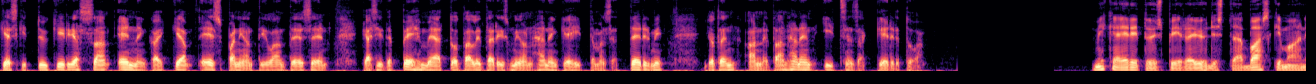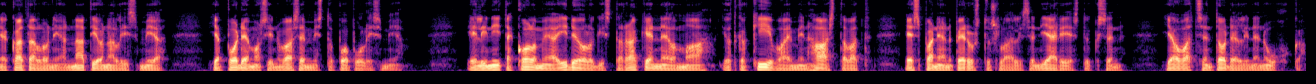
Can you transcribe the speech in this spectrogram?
keskittyy kirjassaan ennen kaikkea Espanjan tilanteeseen. Käsite pehmeä totalitarismi on hänen kehittämänsä termi, joten annetaan hänen itsensä kertoa. Mikä erityispiirre yhdistää Baskimaan ja Katalonian nationalismia ja Podemosin vasemmistopopulismia? Eli niitä kolmea ideologista rakennelmaa, jotka kiivaimmin haastavat Espanjan perustuslaillisen järjestyksen ja ovat sen todellinen uhka.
